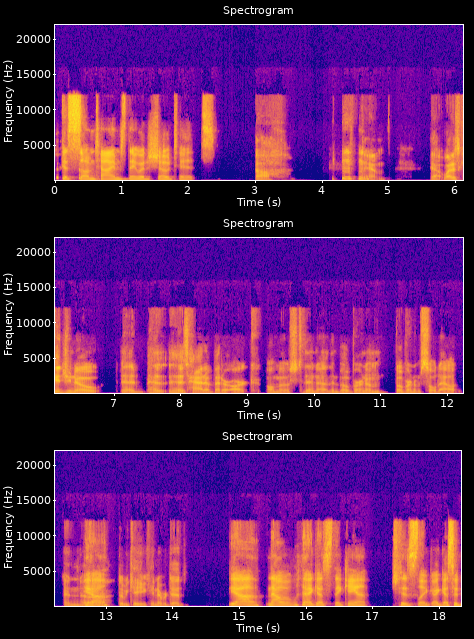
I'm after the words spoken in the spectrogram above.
because sometimes they would show tits. Oh, damn. Yeah. Whitest Kids You Know has has had a better arc almost than uh, than Bo Burnham. Bo Burnham sold out, and uh, yeah, WKUK never did. Yeah, now I guess they can't. Just like I guess a,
